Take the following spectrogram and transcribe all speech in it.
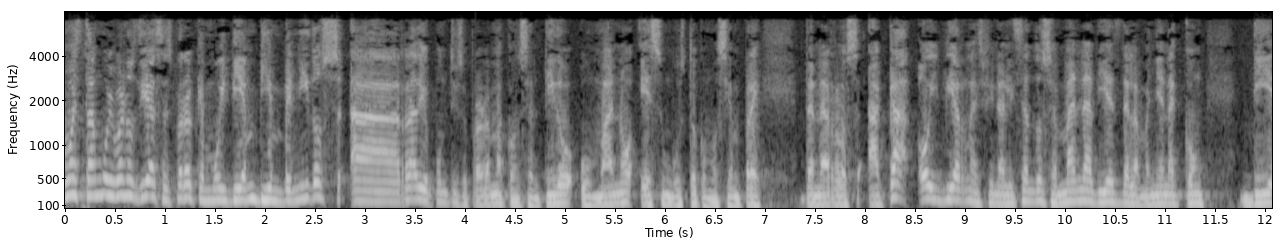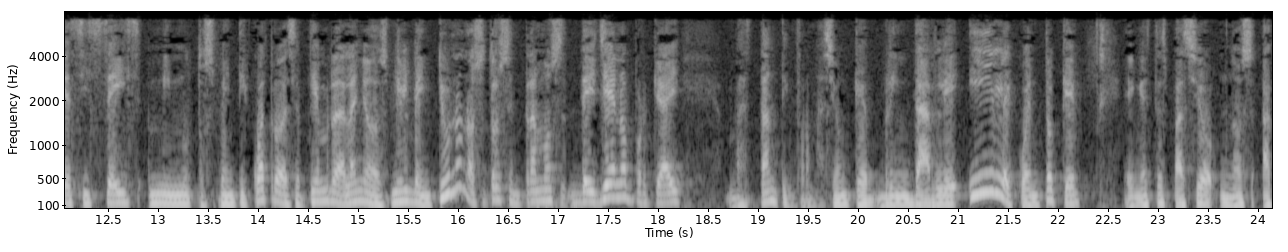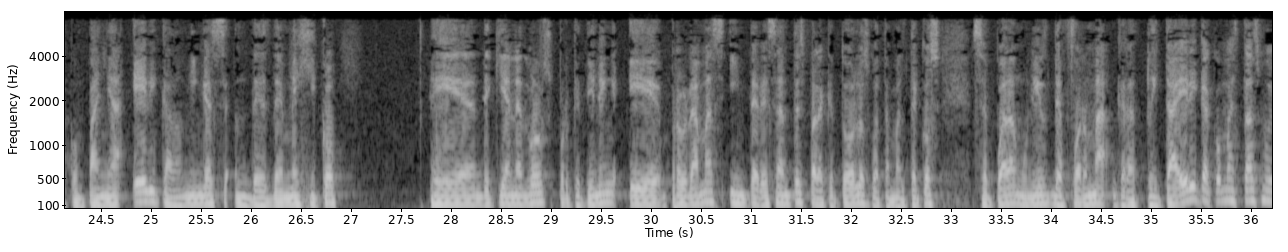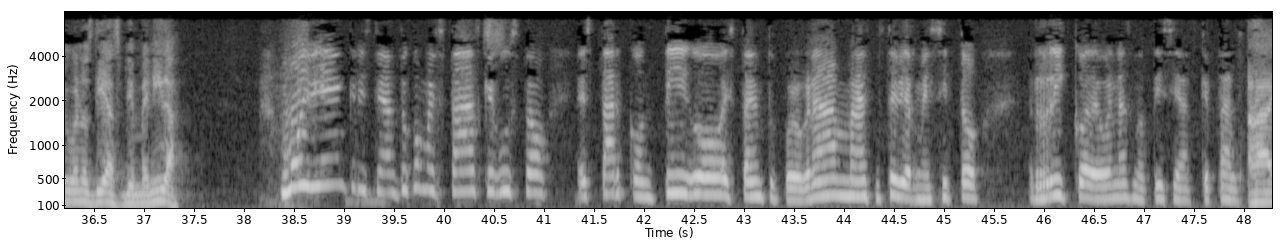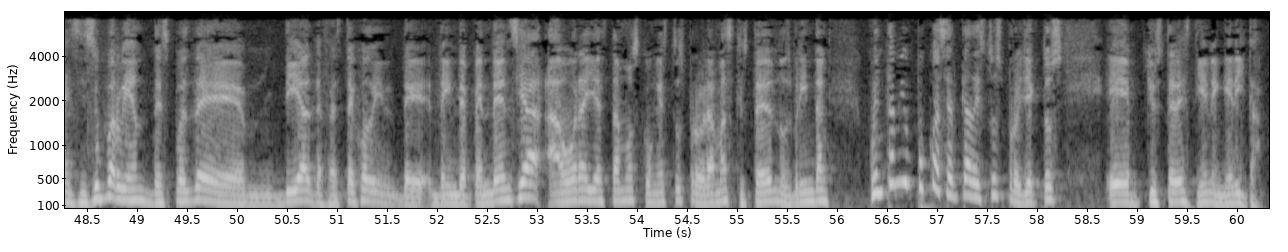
¿Cómo están? Muy buenos días, espero que muy bien. Bienvenidos a Radio Punto y su programa con sentido humano. Es un gusto, como siempre, tenerlos acá. Hoy viernes, finalizando semana, 10 de la mañana con 16 minutos. 24 de septiembre del año 2021. Nosotros entramos de lleno porque hay bastante información que brindarle y le cuento que en este espacio nos acompaña Erika Domínguez desde México eh, de Kia Networks porque tienen eh, programas interesantes para que todos los guatemaltecos se puedan unir de forma gratuita. Erika, ¿cómo estás? Muy buenos días, bienvenida. Muy bien, Cristian, ¿tú cómo estás? Qué gusto estar contigo, estar en tu programa, este viernesito rico de buenas noticias. ¿Qué tal? Ay, sí, súper bien. Después de mm, días de festejo de, independencia, ahora ya estamos con estos programas que ustedes nos brindan. Cuéntame un poco acerca de estos proyectos eh, que ustedes tienen, Erika.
